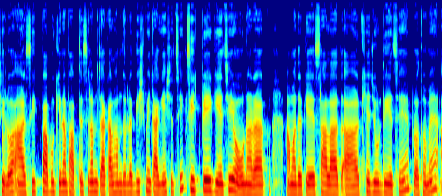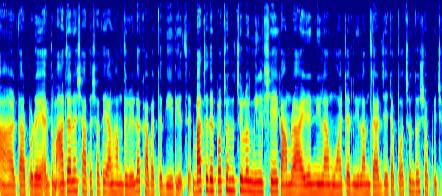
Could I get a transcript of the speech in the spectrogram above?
ছিল। আর সিট পাবো কিনা ভাবতেছিলাম। যাক, আলহামদুলিল্লাহ বিশ মিনিট আগে এসেছি। সিট পেয়ে গিয়েছি। ওনারা আমাদেরকে সালাদ আর খেজুর দিয়েছে প্রথমে। আর তারপরে একদম আজানের সাথে সাথে আলহামদুলিল্লাহ খাবারটা দিয়ে দিয়েছে। বাচ্চাদের পছন্দ ছিল মিল্ক শেক আমরা আয়রন নিলাম ওয়াটার নিলাম, যার যেটা পছন্দ সবকিছু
